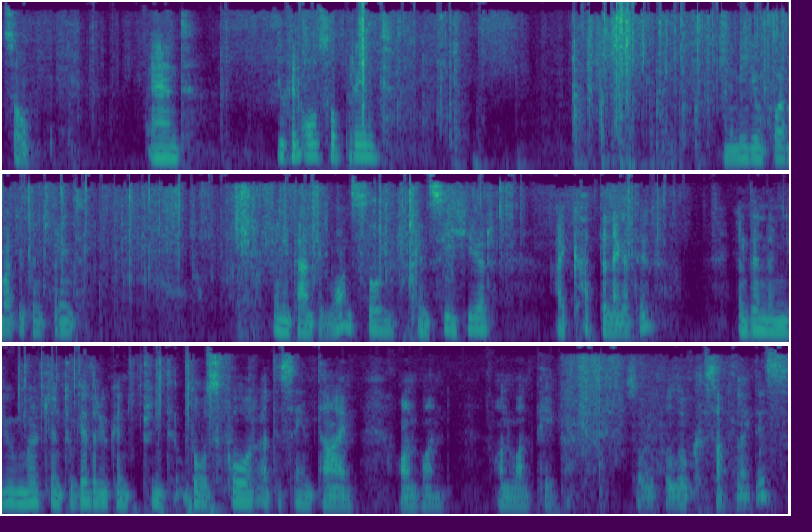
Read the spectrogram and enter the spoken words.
So and you can also print in the medium format you can print many times at once so you can see here I cut the negative and then when you merge them together you can print those four at the same time on one on one paper. So it will look something like this.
